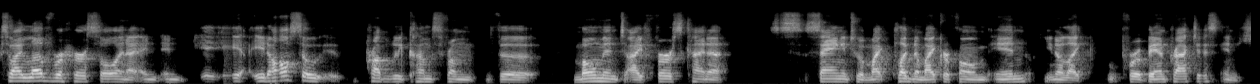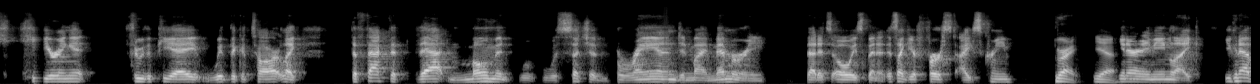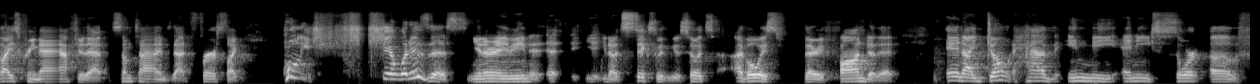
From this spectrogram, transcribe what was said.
so I love rehearsal, and I and, and it, it- also probably comes from the moment I first kind of sang into a mic, plugged a microphone in, you know, like for a band practice, and hearing it through the PA with the guitar, like the fact that that moment w- was such a brand in my memory that it's always been. It's like your first ice cream. Right. Yeah. You know what I mean? Like you can have ice cream after that. Sometimes that first, like, holy shit, what is this? You know what I mean? It, it, you know, it sticks with you. So it's, I've always very fond of it. And I don't have in me any sort of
